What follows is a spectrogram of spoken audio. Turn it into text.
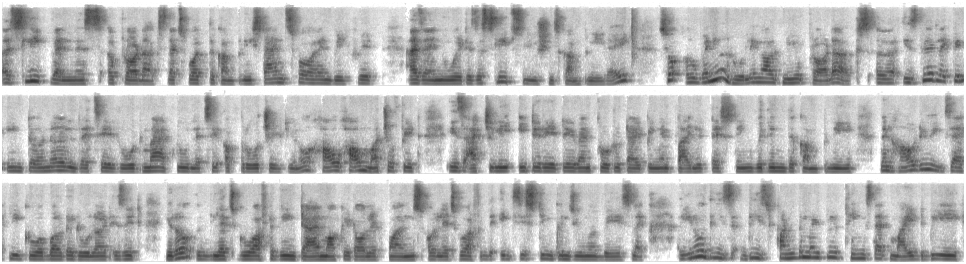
uh, sleep wellness uh, products. That's what the company stands for, and WakeFit as I know it is a sleep solutions company, right? So uh, when you're rolling out new products, uh, is there like an internal, let's say, roadmap to let's say approach it? You know, how how much of it is actually iterative and prototyping and pilot testing within the company? Then how do you exactly go about a rollout? Is it you know, let's go after the entire market all at once, or let's go after the existing consumer base? Like you know, these these fundamental things that might be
